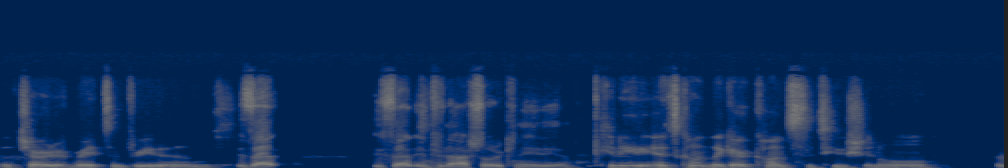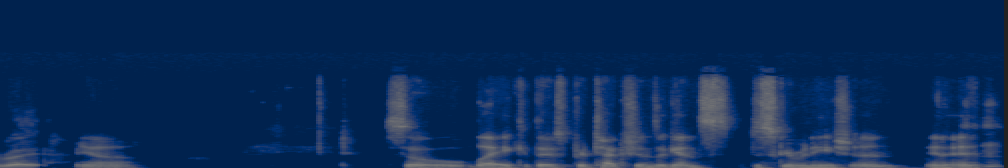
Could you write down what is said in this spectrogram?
The Charter of Rights and Freedoms. Is that is that international or Canadian? Canadian, it's con like our constitutional. Right. Yeah. So, like, there's protections against discrimination in it.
